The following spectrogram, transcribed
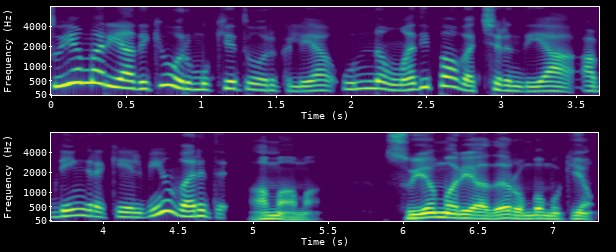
சுயமரியாதைக்கு ஒரு முக்கியத்துவம் இருக்கு இல்லையா? உன்னை மதிப்பா வச்சிருந்தியா? அப்படிங்கிற கேள்வியும் வருது. ஆமா ஆமா. சுயமரியாதை ரொம்ப முக்கியம்.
